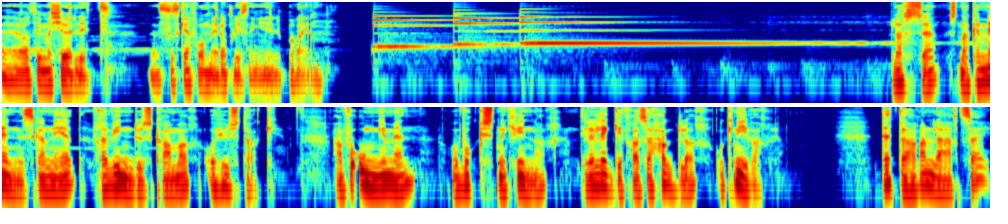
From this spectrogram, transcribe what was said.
Eh, og at vi må kjøre dit. Så skal jeg få mer opplysninger på veien. Lasse snakker mennesker ned fra vinduskammer og hustak. Han får unge menn og voksne kvinner til å legge fra seg hagler og kniver. Dette har han lært seg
